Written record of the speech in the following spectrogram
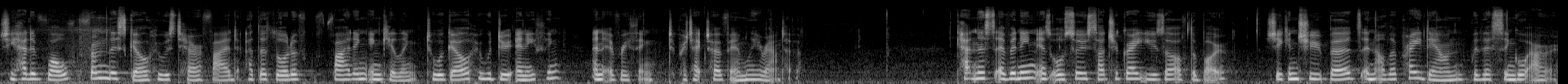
she had evolved from this girl who was terrified at the thought of fighting and killing to a girl who would do anything and everything to protect her family around her. Katniss Everdeen is also such a great user of the bow. She can shoot birds and other prey down with a single arrow.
